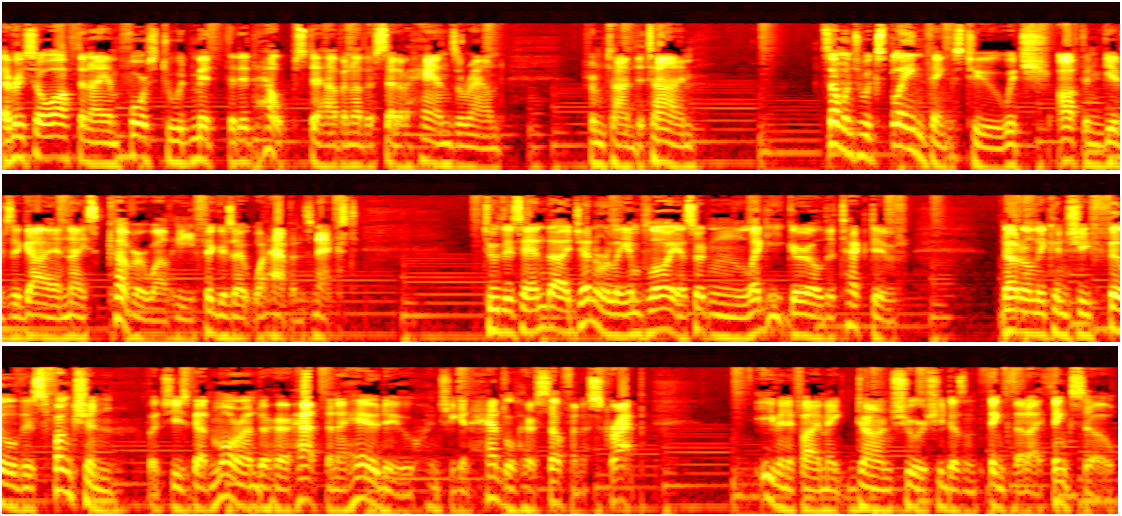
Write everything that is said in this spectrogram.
Every so often, I am forced to admit that it helps to have another set of hands around, from time to time. Someone to explain things to, which often gives a guy a nice cover while he figures out what happens next. To this end, I generally employ a certain leggy girl detective. Not only can she fill this function, but she's got more under her hat than a hairdo, and she can handle herself in a scrap. Even if I make darn sure she doesn't think that I think so.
